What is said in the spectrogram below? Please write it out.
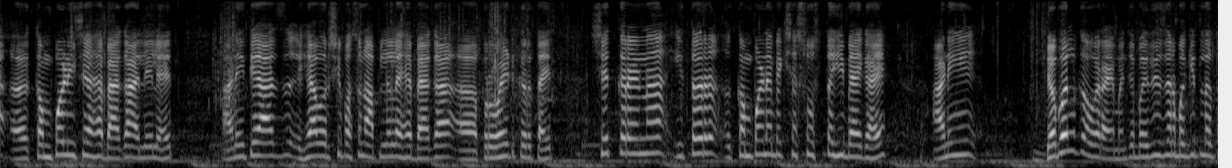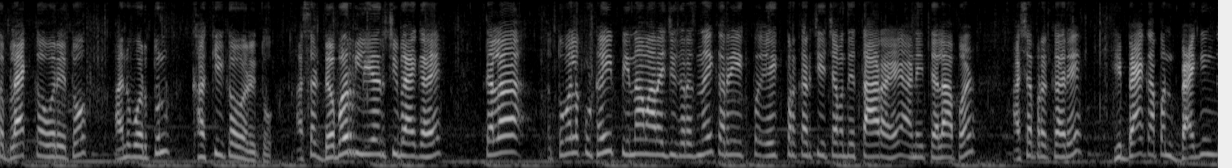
अ, कंपनीच्या ह्या बॅगा आलेल्या आहेत. आणि ते आज ह्या वर्षीपासून आपल्याला ह्या बॅगा प्रोव्हाइड करत आहेत शेतकऱ्यांना इतर कंपन्यापेक्षा स्वस्त ही बॅग आहे. आणि डबल कवर आहे. म्हणजे मध्ये जर बघितलं तर ब्लॅक कवर येतो आणि वरतून खाकी कवर येतो. असं डबल लेअरची बॅग आहे. त्याला तुम्हाला कुठेही पिना मारायची गरज नाही कारण एक एक प्रकारची याच्यामध्ये तार आहे आणि त्याला आपण अशा प्रकारे ही बॅग आपण बॅगिंग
